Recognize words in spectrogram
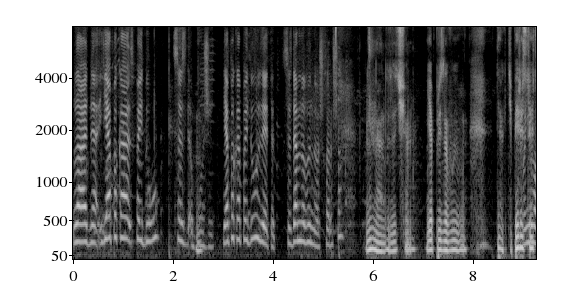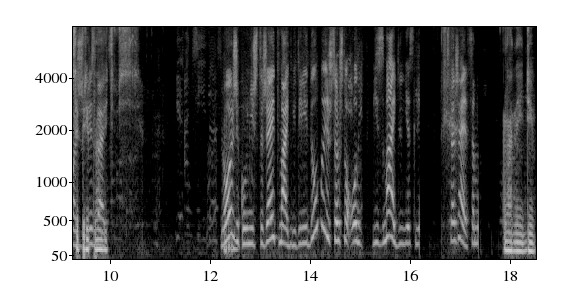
Ладно, я пока пойду создам, боже, я пока пойду этот, создам новый нож, хорошо? Не надо, зачем? Я призову его. Так, теперь не остается переплавить. Ножик уничтожает магию. Ты не думаешь, что, что он без магии, если уничтожает саму... Ладно, иди.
